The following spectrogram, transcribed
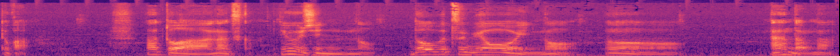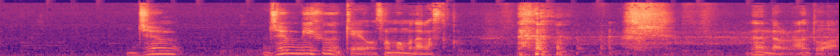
とか。あとは何ですか。友人の動物病院のうんなんだろうな。準準備風景をそのまま流すとか。なんだろうな。あとは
